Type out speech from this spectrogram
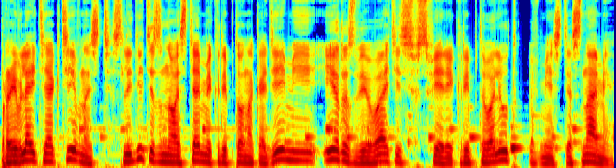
Проявляйте активность, следите за новостями Криптон Академии и развивайтесь в сфере криптовалют вместе с нами.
